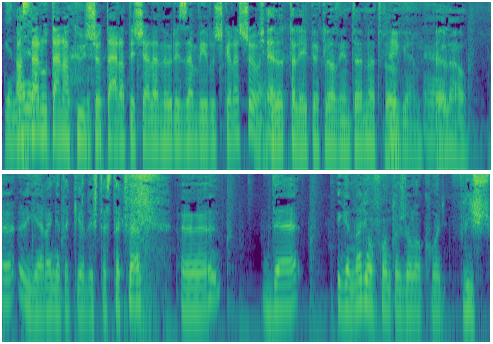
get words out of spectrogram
Igen, Aztán nagyon- utána a külső tárat is ellenőrizzem víruskeresővel? És előtte lépjek le az internetről? Igen. Például? Igen, rengeteg kérdést tesztek fel, de igen, nagyon fontos dolog, hogy friss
